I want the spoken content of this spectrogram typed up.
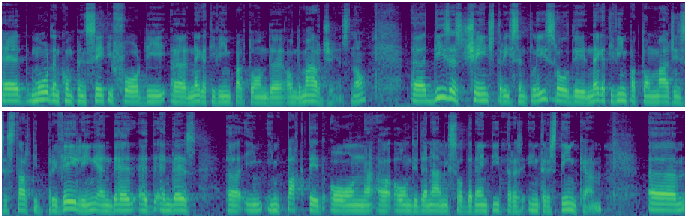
had more than compensated for the uh, negative impact on the, on the margins. No? Uh, this has changed recently, so the negative impact on margins has started prevailing and, uh, and has uh, in, impacted on, uh, on the dynamics of the net interest, interest income. Um,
